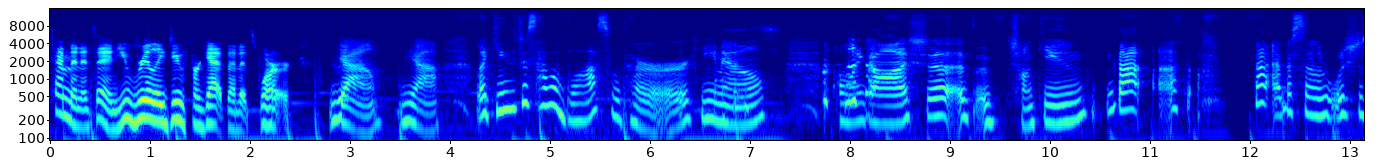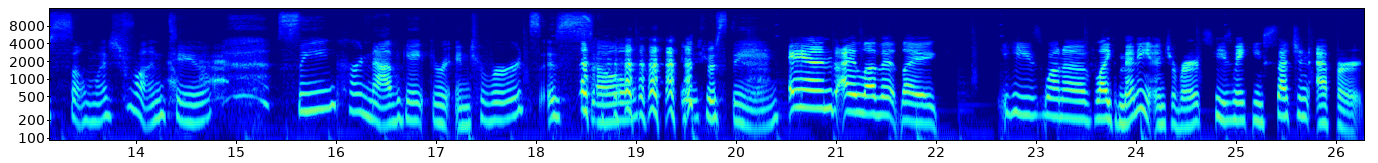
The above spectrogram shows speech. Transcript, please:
10 minutes in, you really do forget that it's work. Yeah, yeah. Like you just have a blast with her, you know. Oh my gosh, uh, uh, Chunkyun, that uh, that episode was just so much fun too. Seeing her navigate through introverts is so interesting. And I love it. Like, he's one of, like, many introverts. He's making such an effort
